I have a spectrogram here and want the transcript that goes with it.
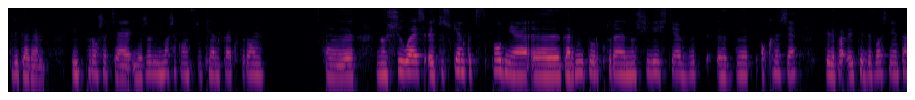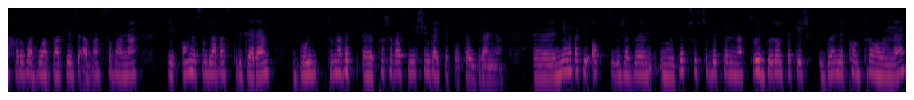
triggerem. I proszę cię, jeżeli masz jakąś sukienkę, którą e, nosiłeś, e, czy sukienkę, czy spodnie, garnitur, które nosiliście w, w okresie, kiedy, kiedy właśnie ta choroba była bardziej zaawansowana i one są dla Was triggerem, bo to nawet, proszę Was, nie sięgajcie po te ubrania. E, nie ma takiej opcji, żeby mm, zepsuć sobie ten nastrój, biorąc jakieś ubranie kontrolne,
